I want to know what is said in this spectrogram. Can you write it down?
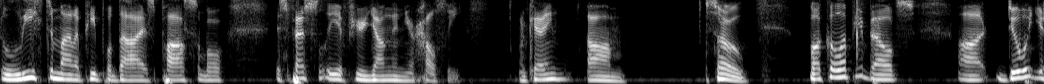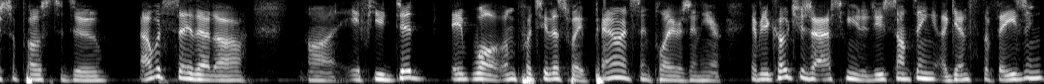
the least amount of people die as possible, especially if you're young and you're healthy. Okay, um, so buckle up your belts, uh, do what you're supposed to do. I would say that uh, uh, if you did, well, let me put you this way: parents and players in here, if your coaches are asking you to do something against the phasing,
